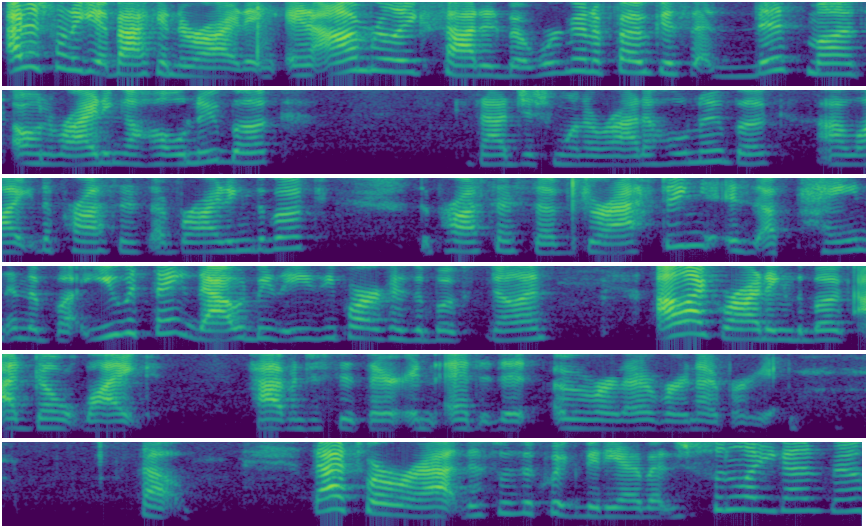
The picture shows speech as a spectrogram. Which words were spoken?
I just want to get back into writing and I'm really excited, but we're going to focus this month on writing a whole new book because I just want to write a whole new book. I like the process of writing the book. The process of drafting is a pain in the butt. You would think that would be the easy part because the book's done. I like writing the book. I don't like having to sit there and edit it over and over and over again. So, that's where we're at. This was a quick video, but I just want to let you guys know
